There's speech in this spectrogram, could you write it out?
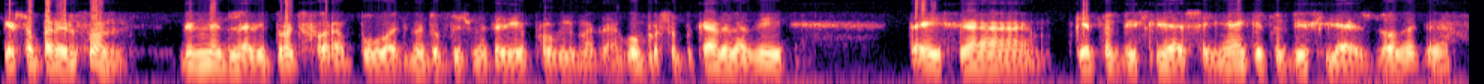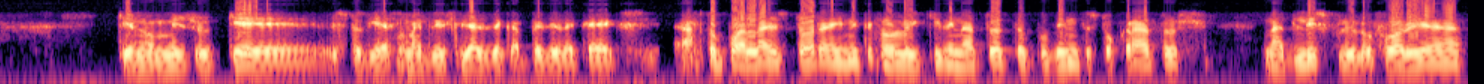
και στο παρελθόν. Δεν είναι δηλαδή η πρώτη φορά που αντιμετωπίζουμε τέτοια προβλήματα. Εγώ προσωπικά δηλαδή τα είχα και το 2009 και το 2012 και νομίζω και στο διάστημα 2015-2016. Αυτό που αλλάζει τώρα είναι η τεχνολογική δυνατότητα που δίνεται στο κράτος να αντλήσει πληροφορία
